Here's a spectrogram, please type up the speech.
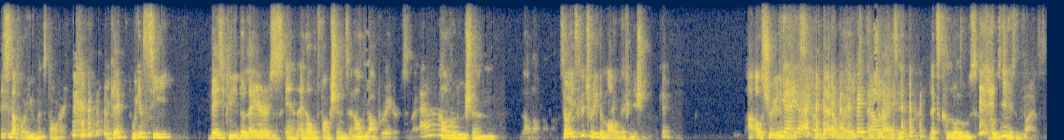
This is not for humans, don't worry. Okay, we can see basically the layers and, and all the functions and all the operators, right? Ah. Convolution, blah, blah, blah, blah. So it's literally the model definition, okay? I'll show you in a Yeah, minute yeah. a better way Better to visualize way. it. Let's close those Yes. JSON files.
